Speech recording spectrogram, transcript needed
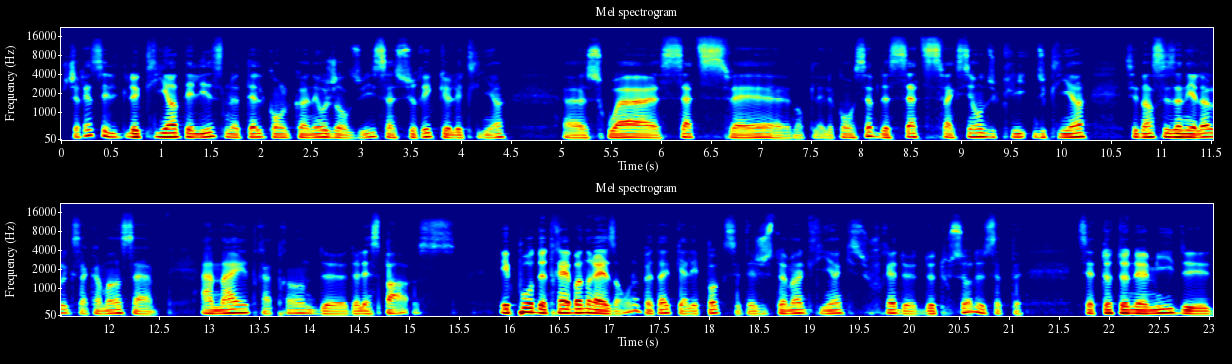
je dirais, c'est le clientélisme tel qu'on le connaît aujourd'hui, s'assurer que le client soit satisfait. Donc, le, concept de satisfaction du, client, c'est dans ces années-là que ça commence à, naître, à prendre de, l'espace. Et pour de très bonnes raisons. Peut-être qu'à l'époque, c'était justement le client qui souffrait de, de tout ça, de cette cette autonomie du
